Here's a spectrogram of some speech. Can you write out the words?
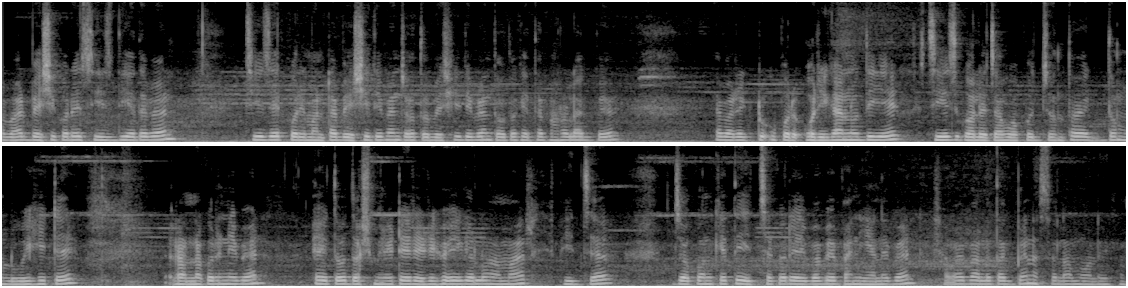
এবার বেশি করে চিজ দিয়ে দেবেন। চিজের পরিমাণটা বেশি দিবেন। যত বেশি দিবেন, তত খেতে ভালো লাগবে। এবার একটু উপরে অরিগানো দিয়ে চিজ গলে যাওয়া পর্যন্ত একদম লো হিটে রান্না করে নেবেন। এই তো দশ মিনিটে রেডি হয়ে গেল আমার পিৎজা। যখন খেতে ইচ্ছা করে এইভাবে বানিয়ে নেবেন, সবাই ভালো থাকবেন, আসসালামু আলাইকুম।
